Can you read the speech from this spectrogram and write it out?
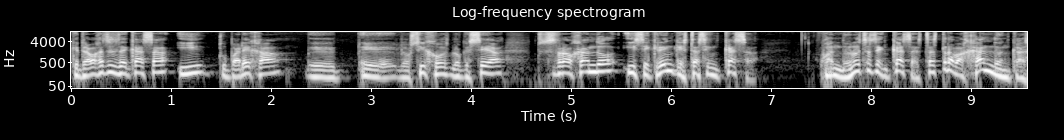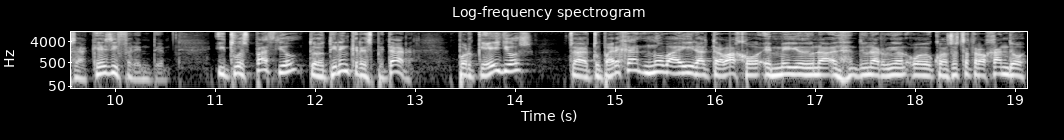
que trabajas desde casa y tu pareja, eh, eh, los hijos, lo que sea, tú estás trabajando y se creen que estás en casa. Cuando no estás en casa, estás trabajando en casa, que es diferente. Y tu espacio te lo tienen que respetar, porque ellos, o sea, tu pareja no va a ir al trabajo en medio de una, de una reunión o cuando tú estás trabajando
